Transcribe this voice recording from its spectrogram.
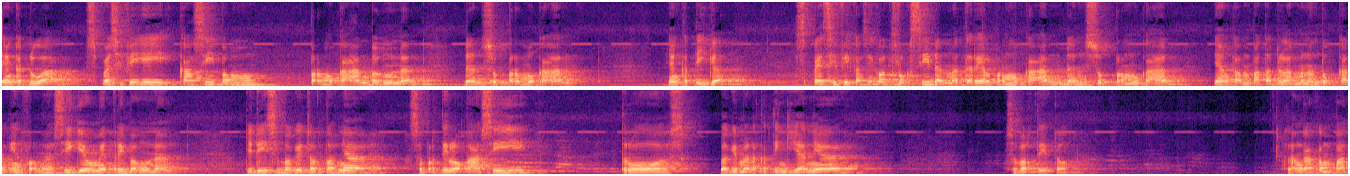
Yang kedua, spesifikasi permukaan bangunan dan subpermukaan. Yang ketiga, spesifikasi konstruksi dan material permukaan dan sub permukaan. Yang keempat adalah menentukan informasi geometri bangunan. Jadi sebagai contohnya seperti lokasi, terus bagaimana ketinggiannya, seperti itu. Langkah keempat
